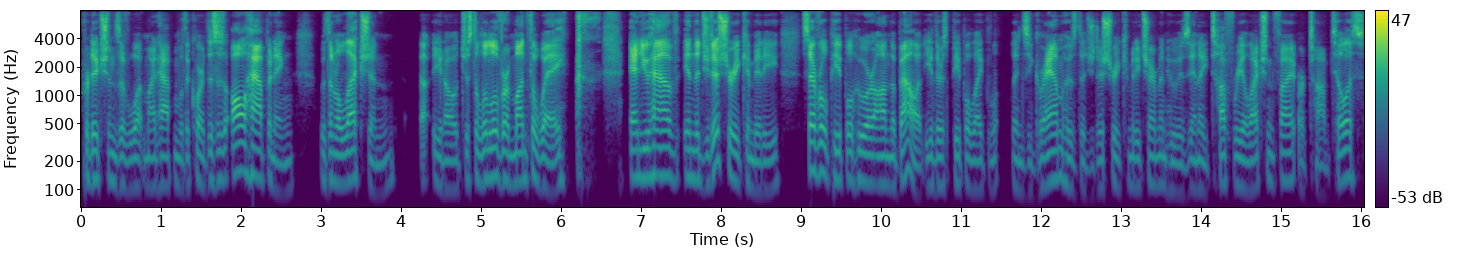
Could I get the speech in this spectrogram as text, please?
predictions of what might happen with the court. This is all happening with an election, uh, you know, just a little over a month away. And you have in the Judiciary Committee several people who are on the ballot. Either it's people like Lindsey Graham, who's the Judiciary Committee chairman, who is in a tough reelection fight, or Thom Tillis,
